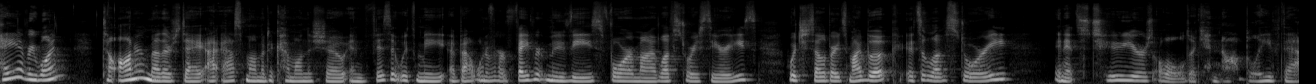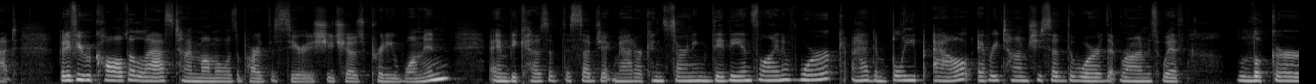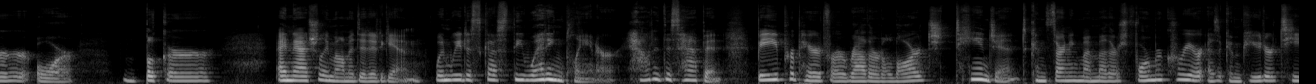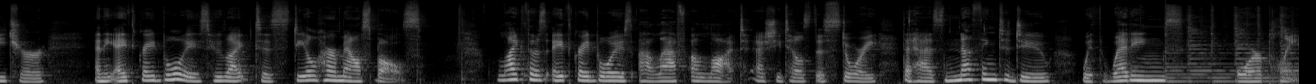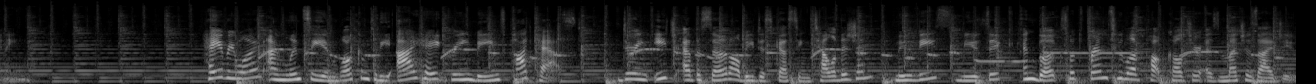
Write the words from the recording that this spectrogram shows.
Hey everyone! To honor Mother's Day, I asked Mama to come on the show and visit with me about one of her favorite movies for my love story series, which celebrates my book. It's a love story and it's two years old. I cannot believe that. But if you recall, the last time Mama was a part of the series, she chose Pretty Woman. And because of the subject matter concerning Vivian's line of work, I had to bleep out every time she said the word that rhymes with looker or booker. And naturally, Mama did it again. When we discussed the wedding planner, how did this happen? Be prepared for a rather large tangent concerning my mother's former career as a computer teacher and the eighth grade boys who liked to steal her mouse balls. Like those eighth grade boys, I laugh a lot as she tells this story that has nothing to do with weddings or planning. Hey everyone, I'm Lindsay, and welcome to the I Hate Green Beans podcast. During each episode, I'll be discussing television, movies, music, and books with friends who love pop culture as much as I do.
